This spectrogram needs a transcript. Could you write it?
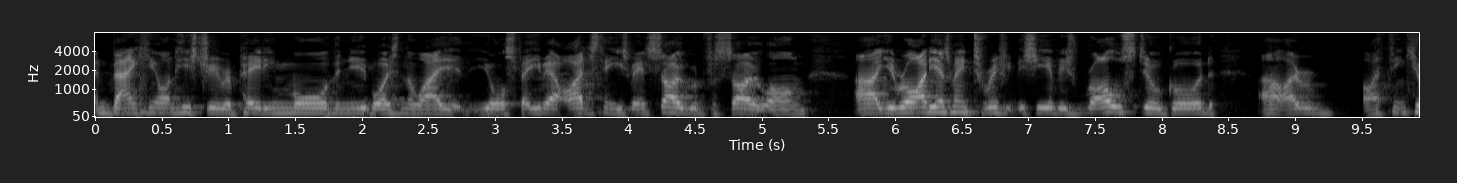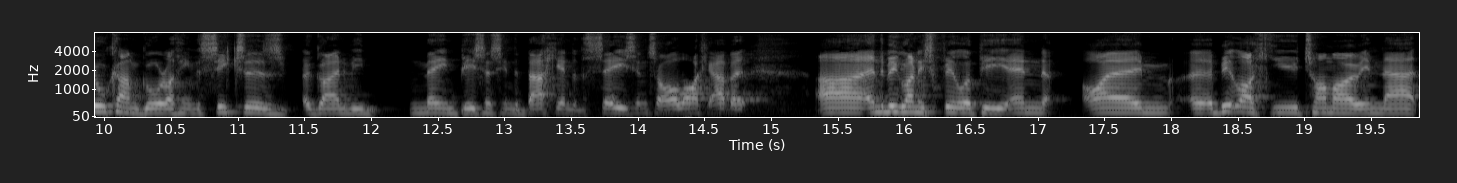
and banking on history repeating more than you boys in the way you're speaking about. I just think he's been so good for so long. Uh, you're right, he has been terrific this year, but his role's still good. Uh, I I think he'll come good. I think the Sixers are going to be mean business in the back end of the season, so I like Abbott. Uh, and the big one is Philippe, and I'm a bit like you, Tomo, in that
